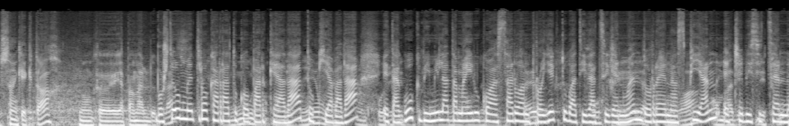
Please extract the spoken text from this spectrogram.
5 hectares. Donc il y a pas mal de Bosteun metro karratuko parkea da, tokia bada, eta guk 2008ko azaroan proiektu bat idatzi genuen dorreen azpian, etxe bizitzen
